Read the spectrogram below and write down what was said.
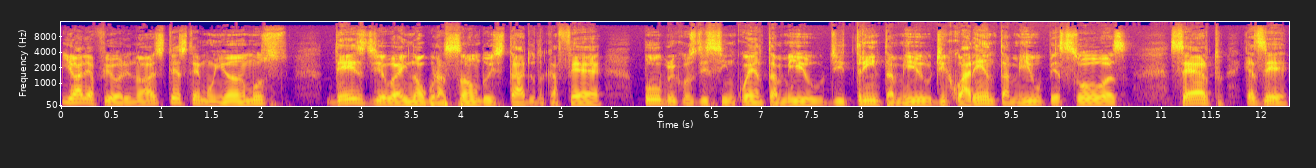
E olha, Fiore, nós testemunhamos desde a inauguração do Estádio do Café, públicos de 50 mil, de 30 mil, de 40 mil pessoas, certo? Quer dizer,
